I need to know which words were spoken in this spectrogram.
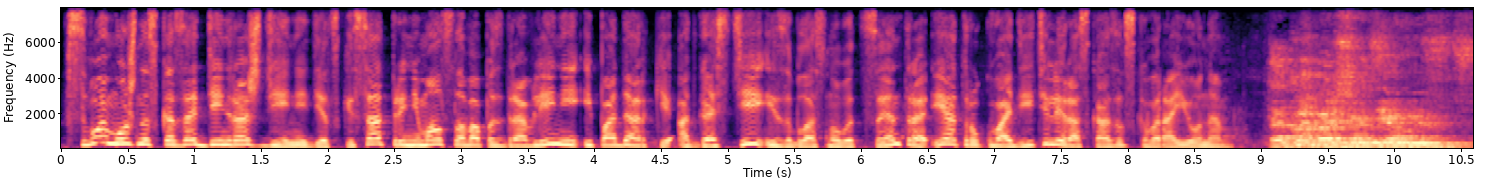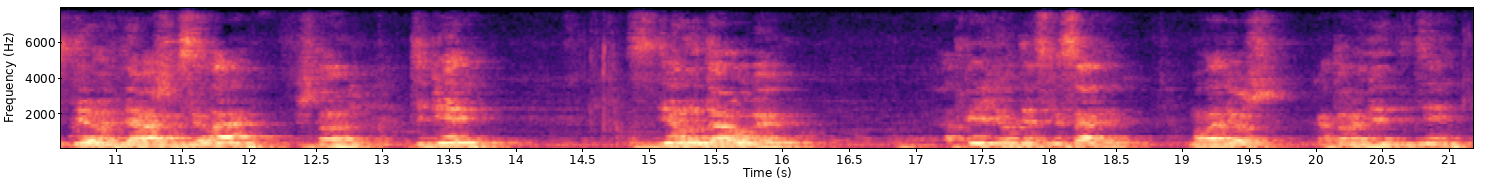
В свой, можно сказать, день рождения детский сад принимал слова поздравлений и подарки от гостей из областного центра и от руководителей Рассказовского района. Такой большой дел мы сделали для вашего села, что теперь сделана дорога, открыли вот детский садик, молодежь который имеет детей,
